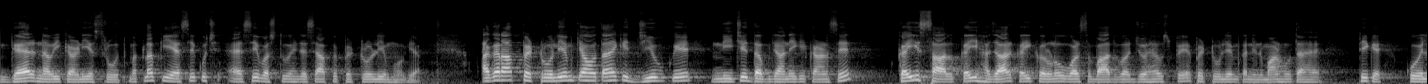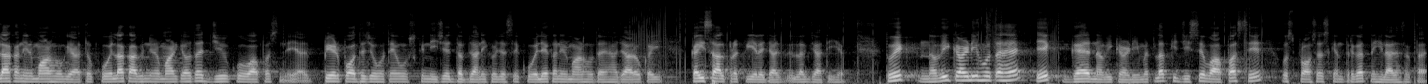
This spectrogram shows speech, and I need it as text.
गैर नवीकरणीय स्रोत। मतलब कि ऐसे कुछ ऐसी वस्तु हैं जैसे आपका पेट्रोलियम हो गया। अगर आप पेट्रोलियम, क्या होता है कि जीव के नीचे दब जाने के कारण से कई साल कई हज़ार कई करोड़ों वर्ष बाद वह जो है उस पर पेट्रोलियम का निर्माण होता है ठीक है? कोयला का निर्माण हो गया तो कोयला का भी निर्माण क्या होता है? जीव को वापस पेड़ पौधे जो होते हैं उसके नीचे दब जाने की वजह से कोयले का निर्माण होता है हज़ारों कई कई साल प्रक्रिया जा, लग जाती है। तो एक नवीकरणीय होता है एक गैर नवीकरणीय मतलब कि जिसे वापस से उस प्रोसेस के अंतर्गत नहीं ला जा सकता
